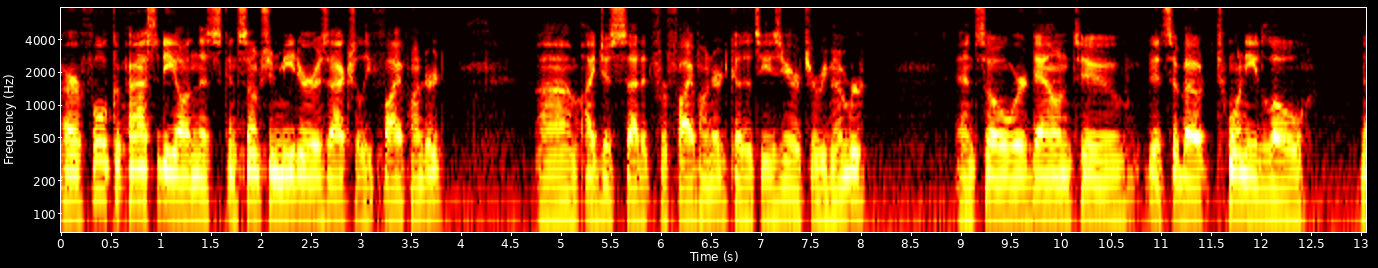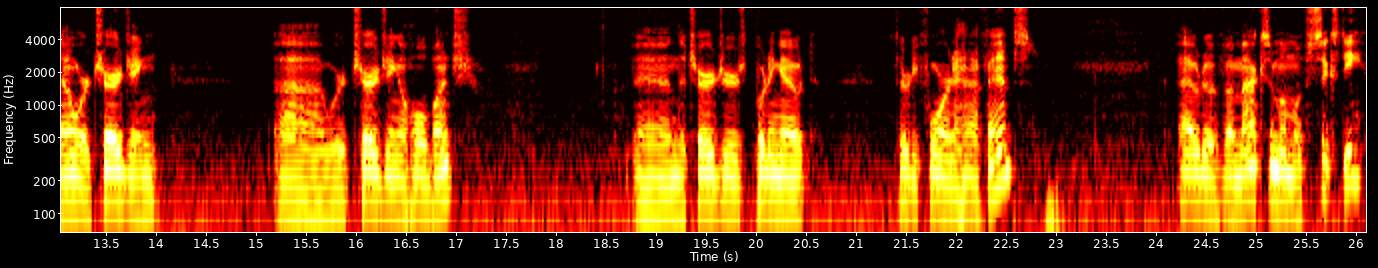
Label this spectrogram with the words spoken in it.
Our full capacity on this consumption meter is actually 500. Um, I just set it for 500 because it's easier to remember. And so we're down to, it's about 20 low. Now we're charging, uh, we're charging a whole bunch. And the charger's putting out 34 and a half amps out of a maximum of 60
